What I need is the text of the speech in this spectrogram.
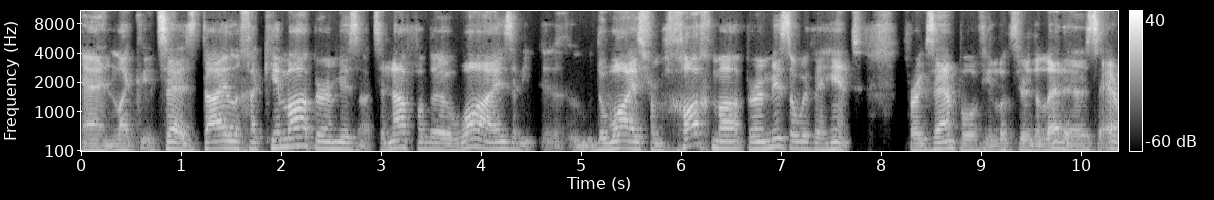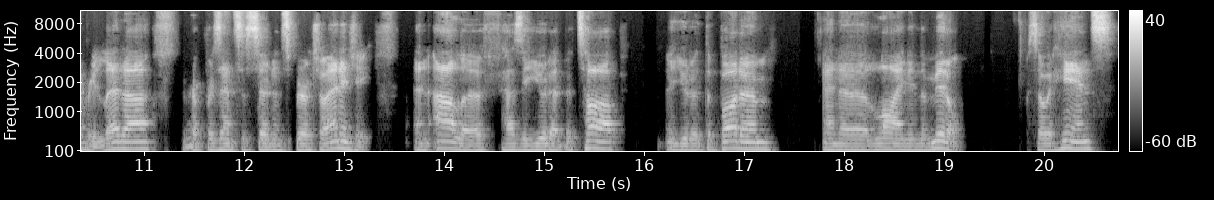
And like it says, Dail Chakima. It's enough for the wise, and uh, the wise from Chachma Beramiza with a hint. For example, if you look through the letters, every letter represents a certain spiritual energy. An aleph has a yud at the top, a yud at the bottom, and a line in the middle. So it hints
